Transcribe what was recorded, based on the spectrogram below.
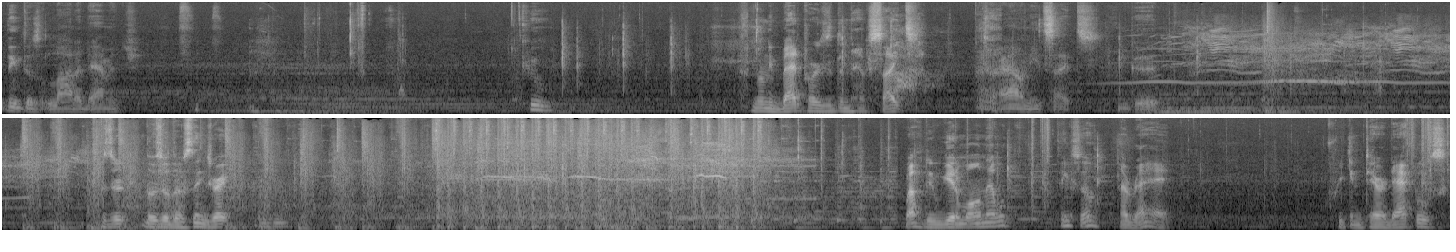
Holy crap, that thing does a lot of damage. cool. The only bad part is it didn't have sights. Ah, I don't need sights. I'm good. Cause they're- those are those things, right? Mm-hmm. Wow, did we get them all in that one? I think so. All right. Freaking pterodactyls.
